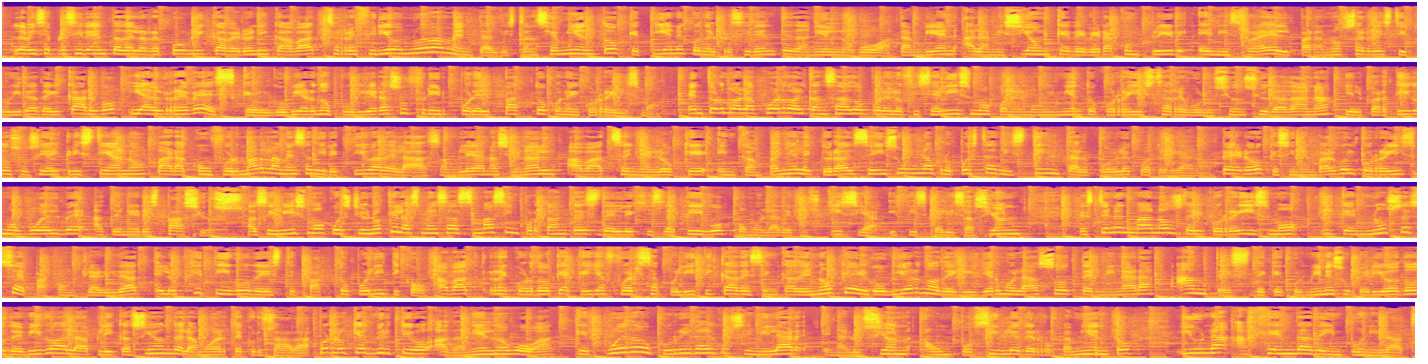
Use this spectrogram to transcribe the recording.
La vicepresidenta de la República, Verónica Abad, se refirió nuevamente al distanciamiento que tiene con el presidente Daniel Noboa, también a la misión que deberá cumplir en Israel para no ser destituida del cargo y al revés que el gobierno pudiera sufrir por el pacto con el correísmo. En torno al acuerdo alcanzado por el oficialismo con el movimiento correísta Revolución Ciudadana y el Partido Social Cristiano para conformar la mesa directiva de la Asamblea Nacional, Abad señaló que en campaña electoral se hizo una propuesta distinta al pueblo ecuatoriano pero que sin embargo el correísmo vuelve a tener espacios. Asimismo, cuestionó que las mesas más importantes del legislativo, como la de justicia y fiscalización, estén en manos del correísmo y que no se sepa con claridad el objetivo de este pacto político. Abad recordó que aquella fuerza política desencadenó que el gobierno de Guillermo Lazo terminara antes de que culmine su periodo debido a la aplicación de la muerte cruzada, por lo que advirtió a Daniel Novoa que pueda ocurrir algo similar en alusión a un posible derrocamiento y una agenda de impunidad.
